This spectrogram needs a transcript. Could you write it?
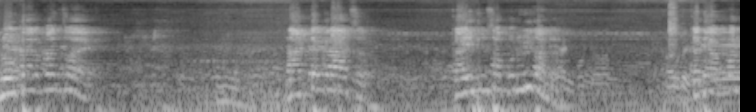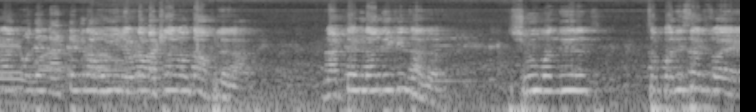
लोकार्पण जो आहे नाट्यगृहाचं काही दिवसापूर्वी झालं. कधी अंबरनाथमध्ये नाट्यगृह होईल एवढं वाटलं नव्हतं आपल्याला. नाट्यगृह देखील झालं. शिव मंदिरचा परिसर जो आहे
